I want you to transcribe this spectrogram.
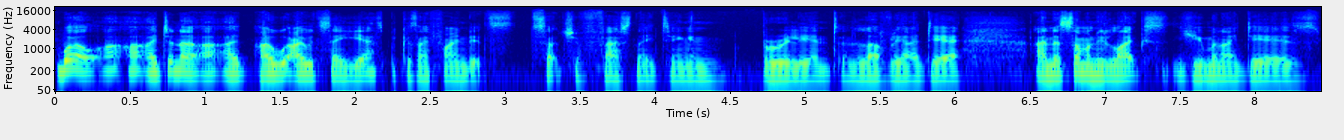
Well, I, I don't know. I, I, I, would say yes because I find it's such a fascinating and brilliant and lovely idea. And as someone who likes human ideas,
